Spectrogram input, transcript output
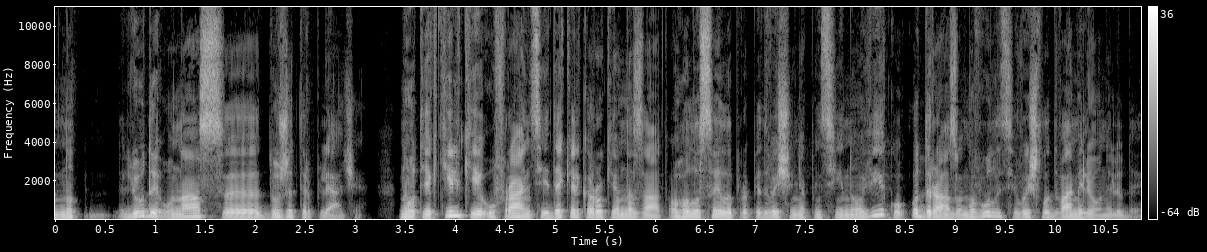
ну, люди у нас е, дуже терплячі. Ну, от як тільки у Франції декілька років назад оголосили про підвищення пенсійного віку, одразу на вулиці вийшло 2 мільйони людей.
